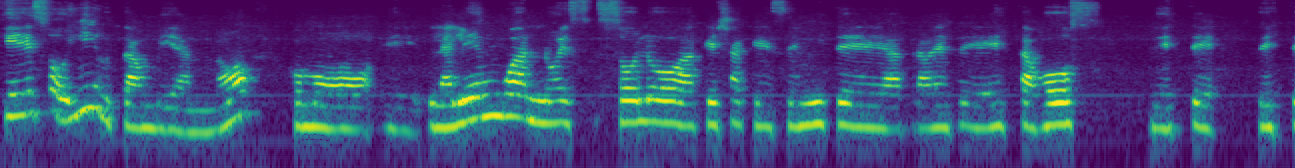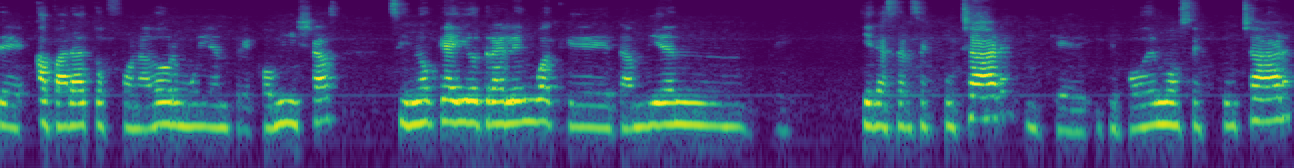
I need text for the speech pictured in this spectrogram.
qué es oír también, ¿no? Como eh, la lengua no es solo aquella que se emite a través de esta voz, de este de este aparato fonador, muy entre comillas, sino que hay otra lengua que también eh, quiere hacerse escuchar y que, podemos escuchar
